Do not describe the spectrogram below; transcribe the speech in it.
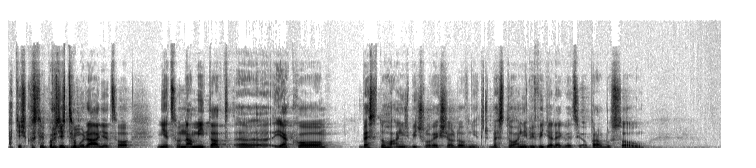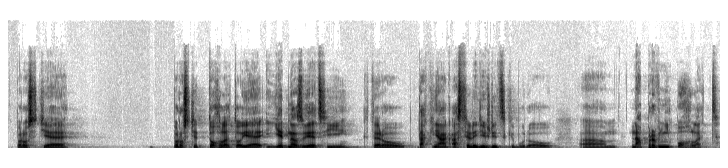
A těžko se proti tomu dá něco, něco namítat eh, jako bez toho, aniž by člověk šel dovnitř, bez toho, aniž by viděl, jak věci opravdu jsou. Prostě, prostě tohle to je jedna z věcí, kterou tak nějak asi lidi vždycky budou um, na první pohled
